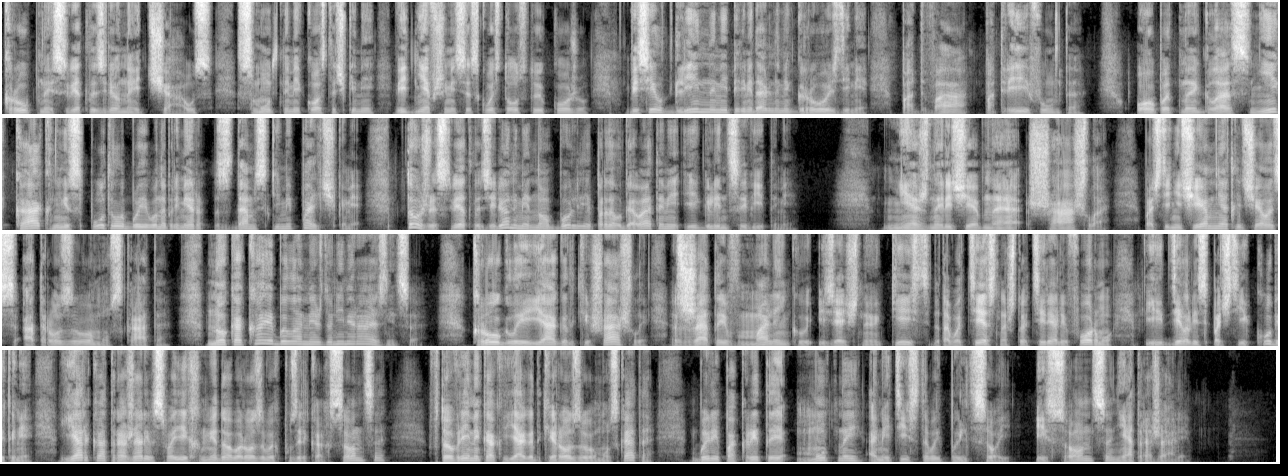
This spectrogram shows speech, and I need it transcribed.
Крупный светло-зеленый чаус с мутными косточками, видневшимися сквозь толстую кожу, висел длинными пирамидальными гроздями по два, по три фунта. Опытный глаз никак не спутал бы его, например, с дамскими пальчиками, тоже светло-зелеными, но более продолговатыми и глинцевитыми. Нежная лечебная шашла почти ничем не отличалась от розового муската. Но какая была между ними разница? Круглые ягодки шашлы, сжатые в маленькую изящную кисть, до того тесно, что теряли форму и делались почти кубиками, ярко отражали в своих медово-розовых пузырьках солнце, в то время как ягодки розового муската были покрыты мутной аметистовой пыльцой и солнце не отражали.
